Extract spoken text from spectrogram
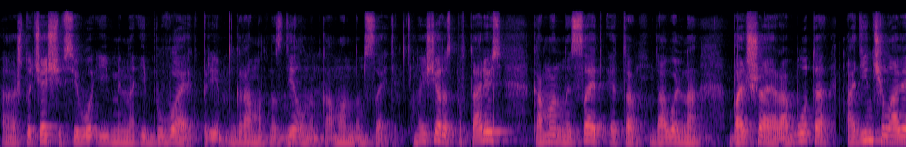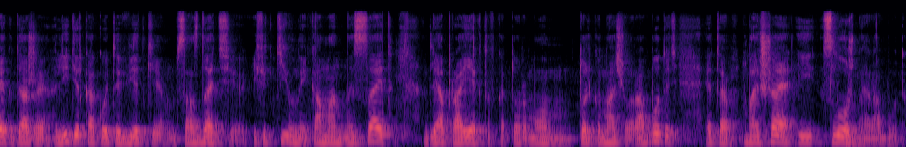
Э, что чаще всего именно и бывает при грамотно сделанном командном сайте. Но еще раз повторюсь, командный сайт это довольно большая работа. Один человек, даже лидер какой-то ветки, создать эффективный командный сайт для проектов, которым он только начал работать, это большая и сложная работа.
